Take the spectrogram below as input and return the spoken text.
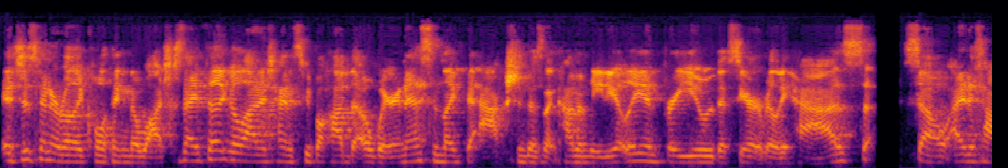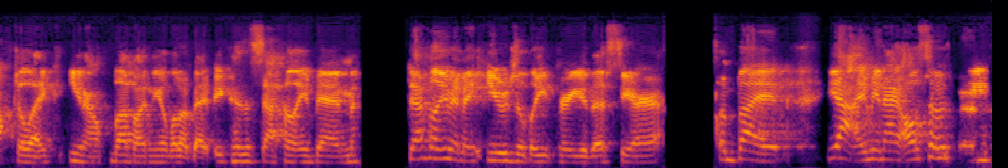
it's just been a really cool thing to watch because I feel like a lot of times people have the awareness and like the action doesn't come immediately. And for you this year, it really has. So I just have to like, you know, love on you a little bit because it's definitely been definitely been a huge leap for you this year. But yeah, I mean, I also think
